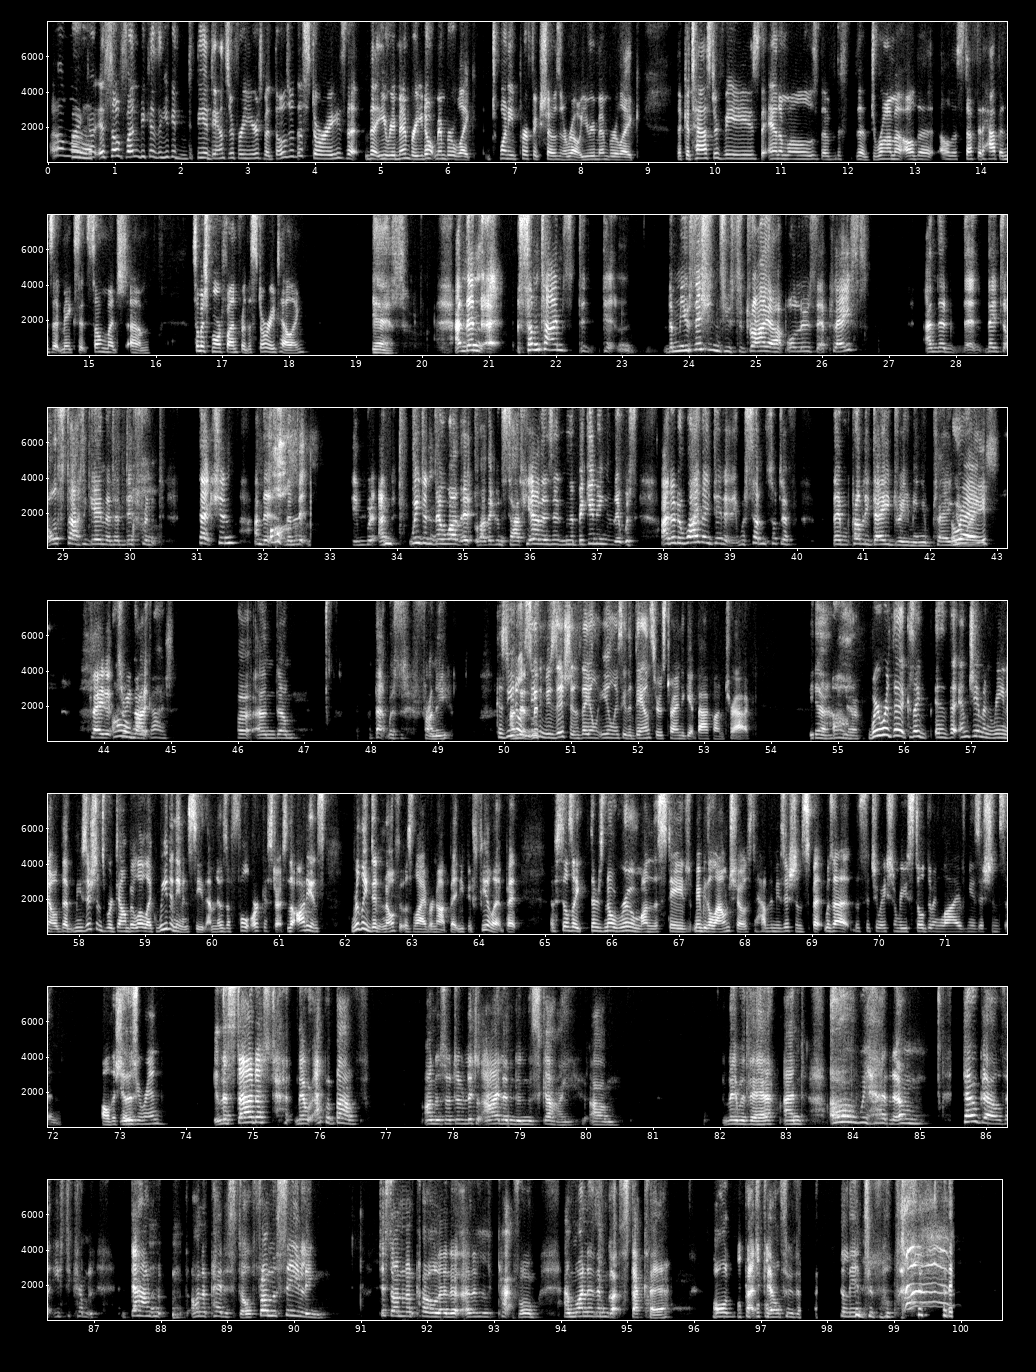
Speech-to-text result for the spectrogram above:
Oh my god, it's so fun because you could be a dancer for years, but those are the stories that that you remember. You don't remember like 20 perfect shows in a row. You remember like the catastrophes, the animals, the the, the drama, all the all the stuff that happens that makes it so much um so much more fun for the storytelling. Yes. And then uh, sometimes the, the, the musicians used to dry up or lose their place. And then they'd all start again at a different section. And the, Oh. the, li- and we didn't know why they why they're going to start here. There's in the beginning, it was I don't know why they did it. It was some sort of they were probably daydreaming and playing right. away. Played it oh three my nights. gosh! Uh, and um, that was funny. Because you and don't see the musicians; they only you only see the dancers trying to get back on track. Yeah, oh, yeah. Where were the? Because I the MGM in Reno, the musicians were down below. Like we didn't even see them. There was a full orchestra, so the audience really didn't know if it was live or not, but you could feel it. But it feels like there's no room on the stage, maybe the lounge shows to have the musicians. But was that the situation? Were you still doing live musicians and all the shows was, you were in? In the Stardust, they were up above on a sort of little island in the sky. Um, they were there, and oh, we had um, showgirls that used to come down on a pedestal from the ceiling just on a pole and a, a, little platform, and one of them got stuck there, all practically all through the, the interval.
